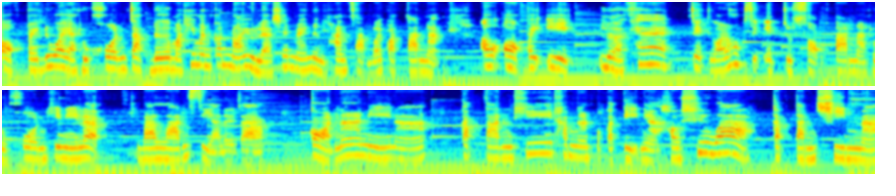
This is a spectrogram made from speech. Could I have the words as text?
ออกไปด้วยอะทุกคนจากเดิมอะที่มันก็น้อยอยู่แล้วใช่ไหม1,300 กว่าตันอะเอาออกไปอีกเหลือแค่ 761.2 ตันอะทุกคนทีนี้แหละ balance เสียเลยจ้ะก่อนหน้านี้นะ กัปตันที่ทำงานปกติเนี่ยเขาชื่อว่า กัปตันชินนะ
